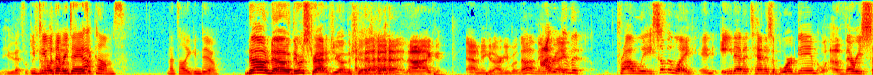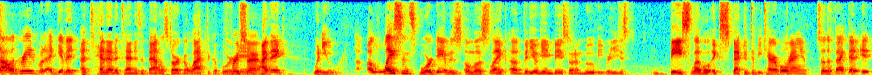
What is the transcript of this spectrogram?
Maybe that's what the You deal with every day as No. it comes. That's all you can do. No, no, there was strategy on the show. nah, I, could, I don't know. You could argue about no. I would right. give it probably something like an 8 out of 10 as a board game. A very solid grade, but I'd give it a 10 out of 10 as a Battlestar Galactica board For game. sure. I think when you. A licensed board game is almost like a video game based on a movie where you just base level expected to be terrible. Right. So the fact that it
